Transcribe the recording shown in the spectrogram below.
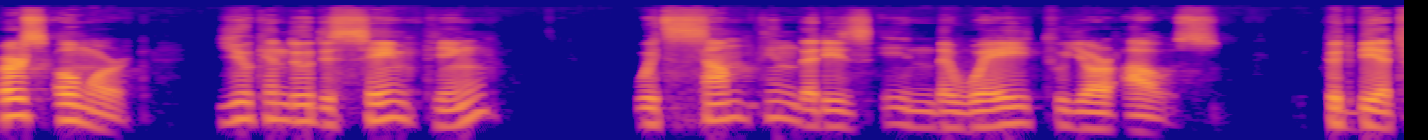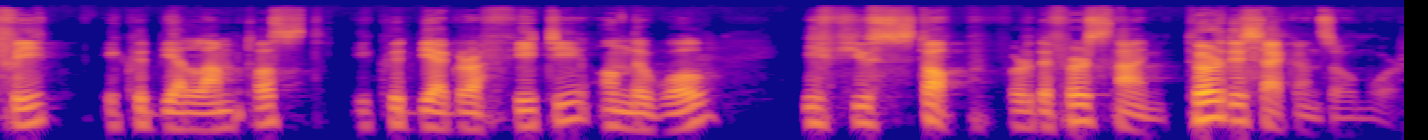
First homework. You can do the same thing with something that is in the way to your house. It could be a tree, it could be a lamppost, it could be a graffiti on the wall. If you stop for the first time, 30 seconds homework,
